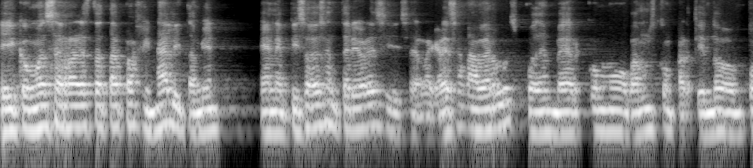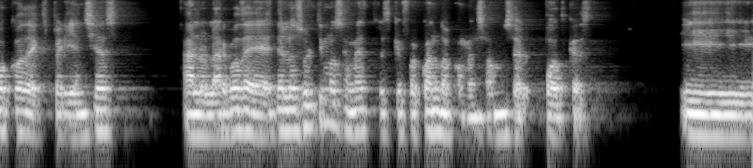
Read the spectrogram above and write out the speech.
Y cómo cerrar esta etapa final y también en episodios anteriores, si se regresan a verlos, pueden ver cómo vamos compartiendo un poco de experiencias a lo largo de, de, los últimos semestres, que fue cuando comenzamos el podcast. Y,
